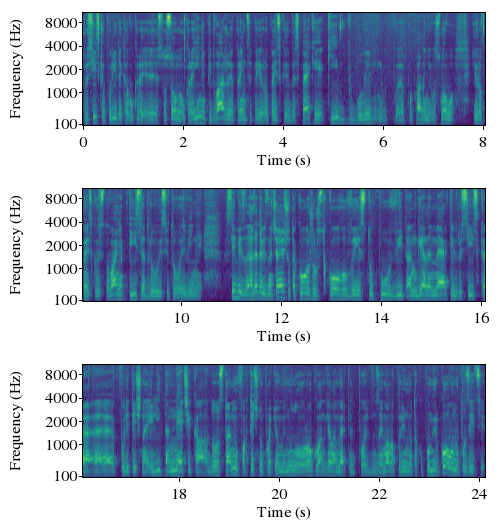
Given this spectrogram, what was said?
російська політика в Украї... Е, стосовно України підважує принципи європейської безпеки, які були е, покладені в основу європейського існування після Другої світової війни. Слід від газета відзначає, що такого жорсткого виступу від Ангели Меркель російська е, політична еліта не чекала. До оста... ну, фактично протягом минулого року Ангела Меркель займала порівняно таку помірковану позицію.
